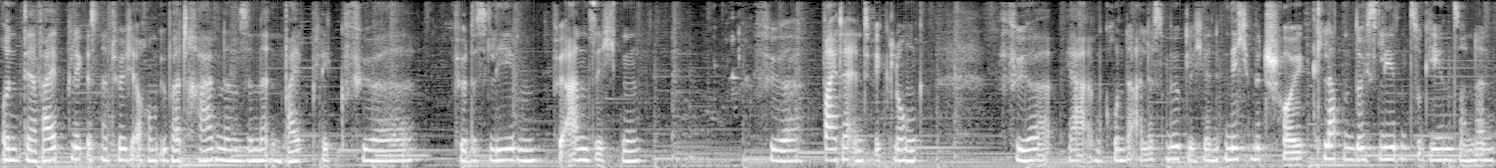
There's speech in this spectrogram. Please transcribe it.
Und der Weitblick ist natürlich auch im übertragenen Sinne ein Weitblick für, für das Leben, für Ansichten, für Weiterentwicklung, für ja im Grunde alles Mögliche. Nicht mit Scheuklappen durchs Leben zu gehen, sondern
